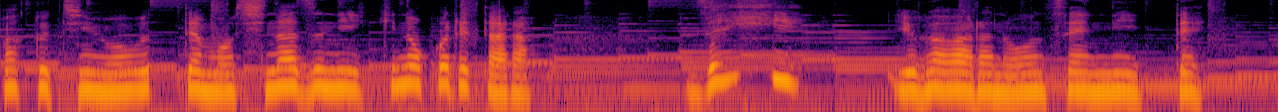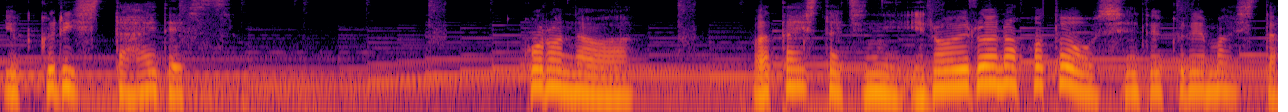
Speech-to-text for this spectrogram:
ワクチンを打っても死なずに生き残れたらぜひ湯河原の温泉に行ってゆっくりしたいです。コロナは私たちにいろいろなことを教えてくれました。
